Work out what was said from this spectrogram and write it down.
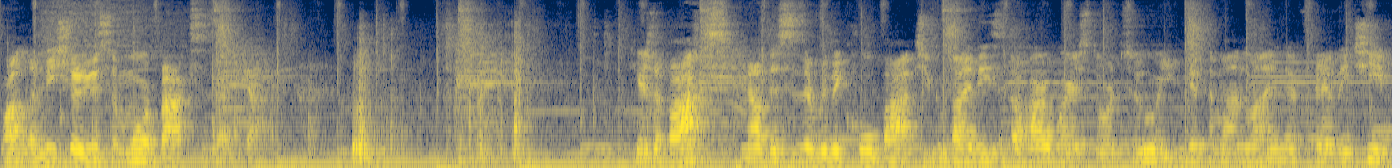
Well, let me show you some more boxes I've got. Here's a box. Now this is a really cool box. You can buy these at the hardware store too, or you can get them online. They're fairly cheap.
